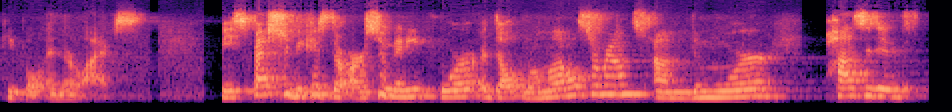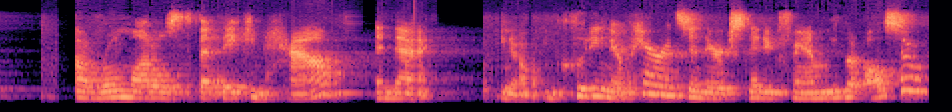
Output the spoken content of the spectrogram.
people in their lives especially because there are so many poor adult role models around. Um, the more positive uh, role models that they can have, and that, you know, including their parents and their extended family, but also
